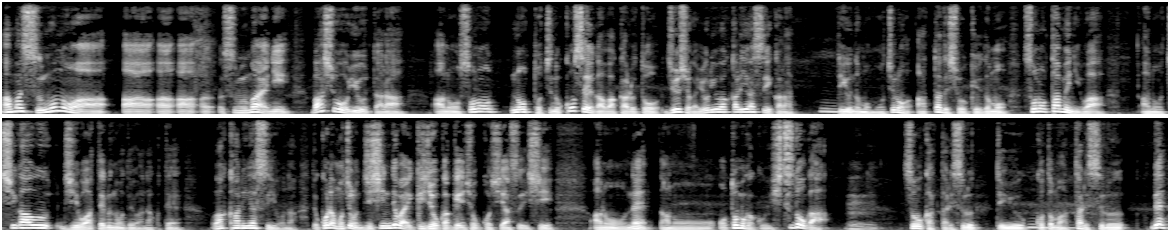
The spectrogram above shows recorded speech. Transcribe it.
あんまり住むのは、ああ、あ、住む前に場所を言うたら、あの、その、の土地の個性が分かると、住所がより分かりやすいからっていうのももちろんあったでしょうけれども、そのためには、あの、違う字を当てるのではなくて、分かりやすいような。で、これはもちろん地震では液状化現象を起こしやすいし、あのね、あの、ともかく湿度が、すごかったりするっていうこともあったりする。で、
